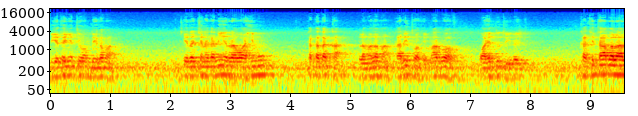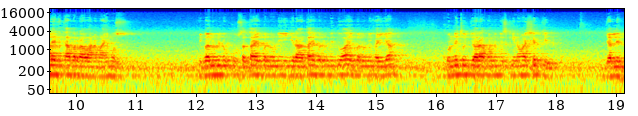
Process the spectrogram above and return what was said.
biyya teenyatti waan beekaman cirracha naqanii irraa waa himuu takka takkaan lama lamaan kariitu hafe maarroo hafe waa hedduutu jira ka kitaaba laalee kitaaba irraa waa namaa himus ibaluni dhukkubsataa ibaluni jiraataa ibaluni du'aa ibaluni fayyaa kunni tujjaaraa kunni miskiinawaa shirkiidha jallin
